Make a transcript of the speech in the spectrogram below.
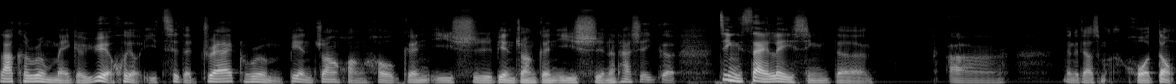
Locker Room 每个月会有一次的 Drag Room 变装皇后更衣室变装更衣室，那它是一个竞赛类型的啊、那个叫什么活动？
